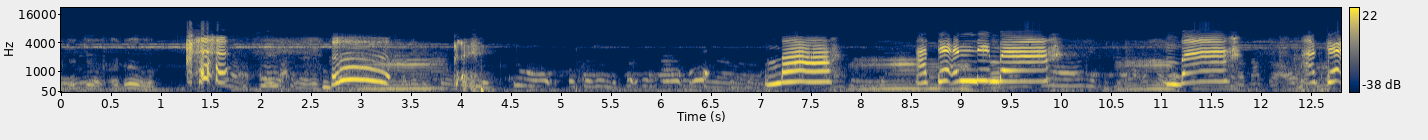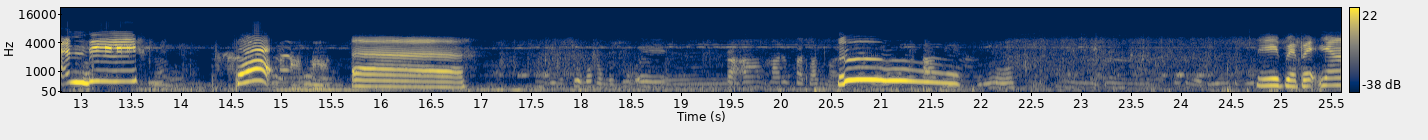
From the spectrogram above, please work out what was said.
cucu. Aduh. Mbah, ada endi mbah? Mbah, ada endi? Dek. Eh. Nih bebeknya.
